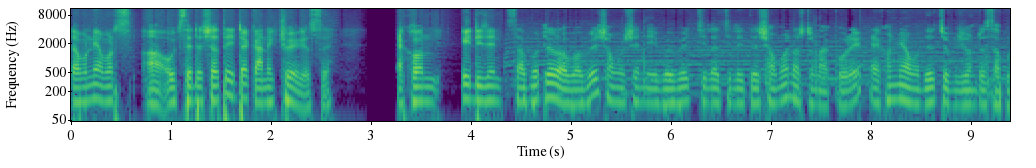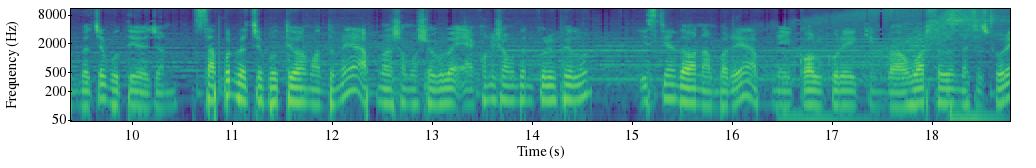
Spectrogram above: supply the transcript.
তার মানে আমার ওয়েবসাইটের সাথে এটা কানেক্ট হয়ে গেছে। এখন এই ডিজাইন সাপোর্টের অভাবে সমস্যা নিয়ে ভেবে চিলাচিলিতে সময় নষ্ট না করে এখনই আমাদের চব্বিশ ঘণ্টা সাপোর্ট ব্যাচে ভর্তি হয়ে যান। সাপোর্ট ব্যাচে ভর্তি হওয়ার মাধ্যমে আপনার সমস্যাগুলো এখনই সমাধান করে ফেলুন। স্ক্রিনে দেওয়া নাম্বারে আপনি কল করে কিংবা হোয়াটসঅ্যাপে মেসেজ করে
